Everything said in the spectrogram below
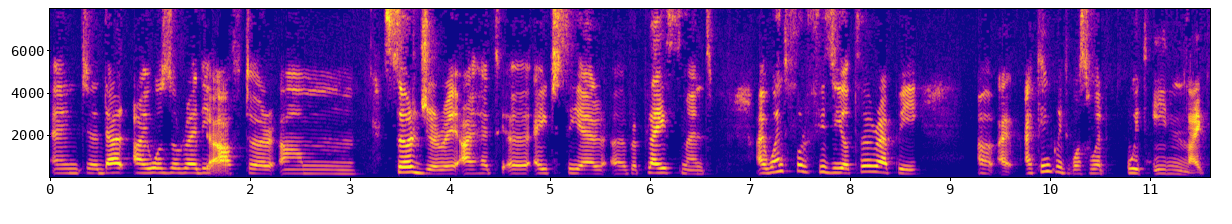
and uh, that I was already yeah. after um, surgery. I had uh, HCL uh, replacement. I went for physiotherapy. Uh, I, I think it was what within like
